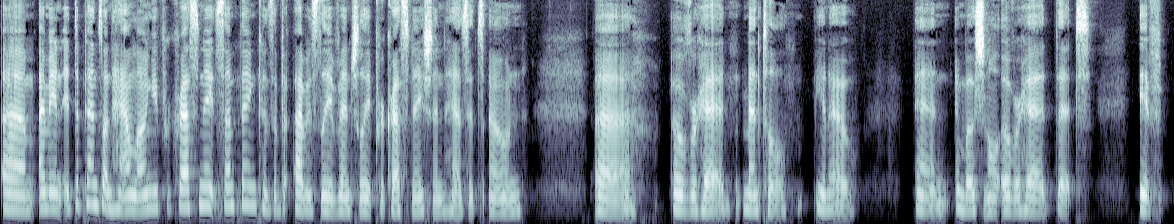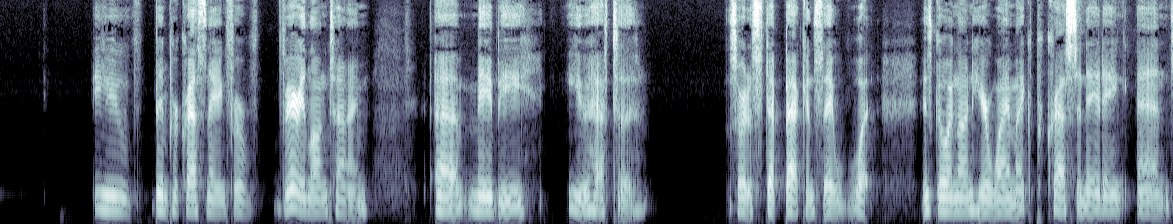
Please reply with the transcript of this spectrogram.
Um, I mean, it depends on how long you procrastinate something, because obviously, eventually, procrastination has its own uh, overhead, mental, you know, and emotional overhead. That if you've been procrastinating for a very long time, uh, maybe you have to sort of step back and say, what is going on here? Why am I procrastinating? And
